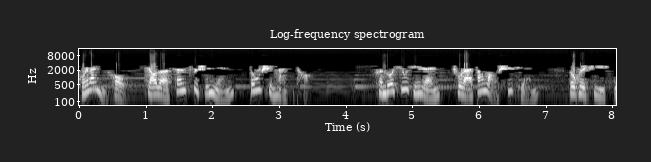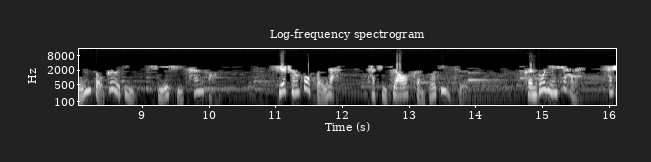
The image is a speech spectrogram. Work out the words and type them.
回来以后教了三四十年，都是那一套。很多修行人出来当老师前，都会去行走各地学习参访，学成后回来，他去教很多弟子，很多年下来还是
